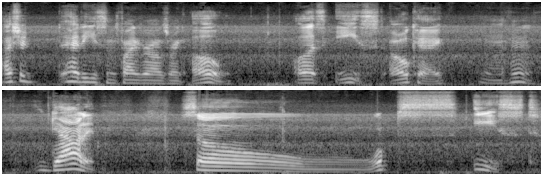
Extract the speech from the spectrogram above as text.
I should head east and find Ground's ring. Oh. Oh, that's east. Okay. Mm-hmm. Got it. So, whoops, east.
